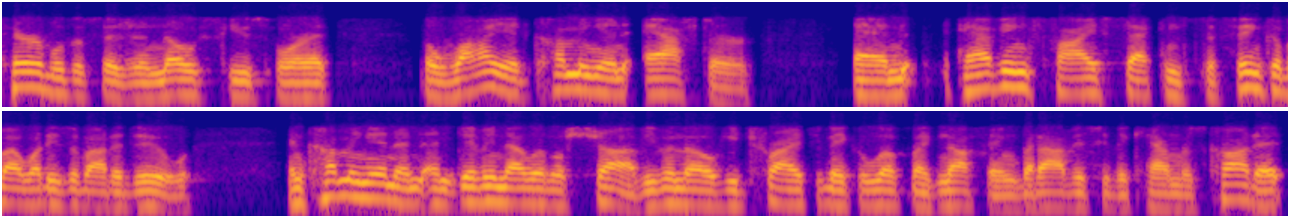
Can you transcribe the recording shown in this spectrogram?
terrible decision, no excuse for it. But Wyatt coming in after and having five seconds to think about what he's about to do, and coming in and, and giving that little shove, even though he tried to make it look like nothing, but obviously the cameras caught it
